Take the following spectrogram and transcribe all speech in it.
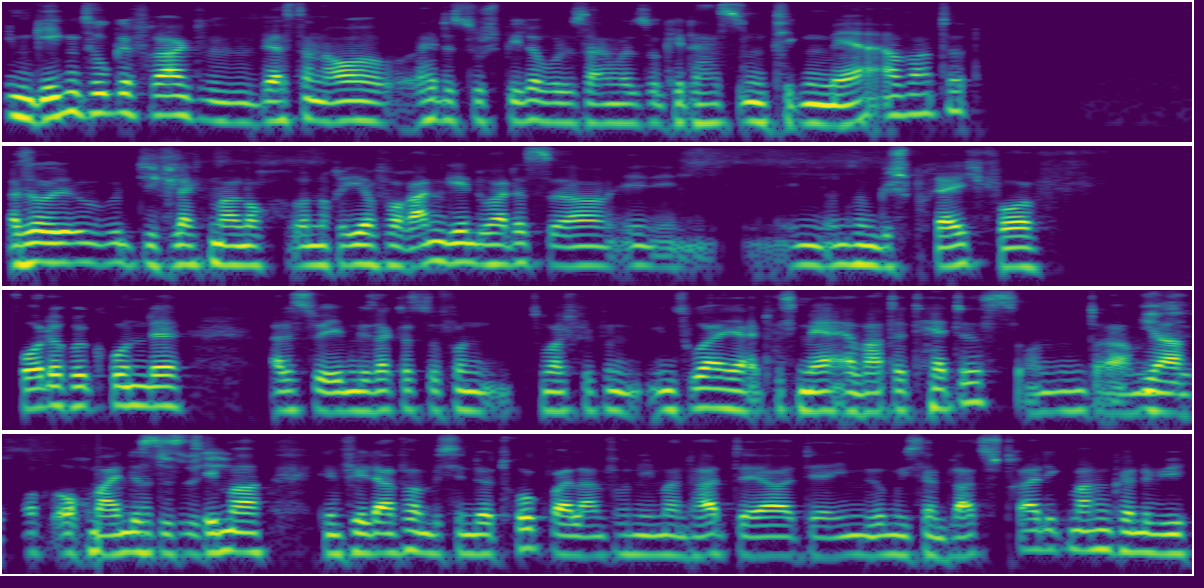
im Gegenzug gefragt, wär's dann auch, hättest du Spieler, wo du sagen würdest, okay, da hast du einen Ticken mehr erwartet? Also die vielleicht mal noch, noch eher vorangehen. Du hattest äh, in, in, in unserem Gespräch vor, vor der Rückrunde, hattest du eben gesagt, dass du von zum Beispiel von Insua ja etwas mehr erwartet hättest und ähm, Ja, auch, auch meintest, das. Thema, dem fehlt einfach ein bisschen der Druck, weil er einfach niemand hat, der, der ihm irgendwie seinen Platz streitig machen könnte. Wie,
